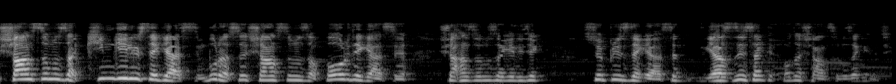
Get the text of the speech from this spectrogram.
şansımıza kim gelirse gelsin. Burası şansımıza. Ford de gelse şansımıza gelecek. Sürpriz de gelse. Yazdıysak o da şansımıza gelecek.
